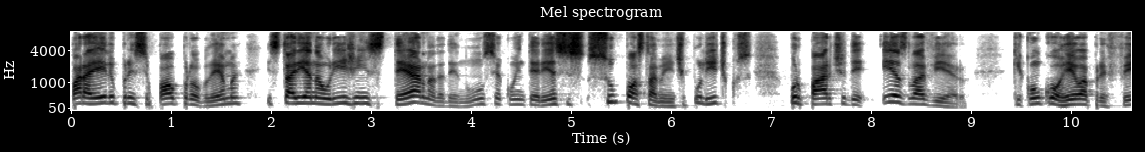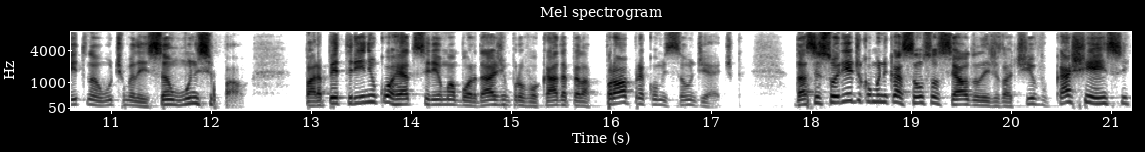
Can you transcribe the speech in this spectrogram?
para ele, o principal problema estaria na origem externa da denúncia, com interesses supostamente políticos por parte de Eslaviero, que concorreu a prefeito na última eleição municipal. Para Petrini, o correto seria uma abordagem provocada pela própria comissão de ética. Da assessoria de comunicação social do Legislativo Caxiense,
